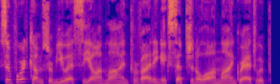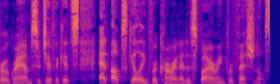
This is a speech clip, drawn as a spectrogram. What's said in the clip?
Support comes from USC Online, providing exceptional online graduate programs, certificates, and upskilling for current and aspiring professionals.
